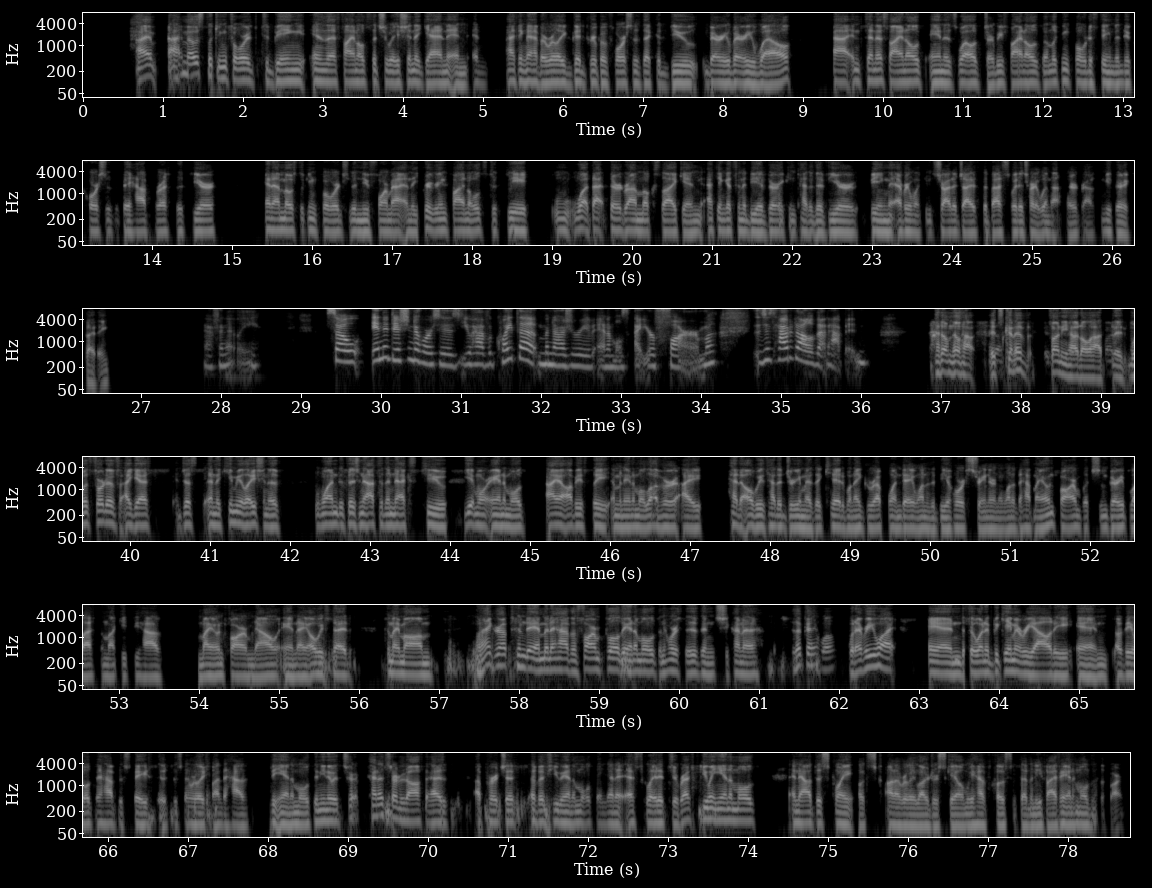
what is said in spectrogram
I'm I'm most looking forward to being in the final situation again, and and I think I have a really good group of horses that could do very very well at incentive finals and as well as Derby finals. I'm looking forward to seeing the new courses that they have for us this year, and I'm most looking forward to the new format and the pre-green finals to see what that third round looks like. And I think it's going to be a very competitive year, being that everyone can strategize the best way to try to win that third round. It's going to be very exciting. Definitely. So, in addition to horses, you have quite the menagerie of animals at your farm. Just how did all of that happen? I don't know how. It's kind of funny how it all happened. It was sort of, I guess, just an accumulation of one decision after the next to get more animals. I obviously am an animal lover. I had always had a dream as a kid when I grew up one day, I wanted to be a horse trainer and I wanted to have my own farm, which I'm very blessed and lucky to have my own farm now. And I always said, to my mom, when I grow up someday, I'm going to have a farm full of animals and horses. And she kind of said, okay, well, whatever you want. And so when it became a reality and I was able to have the space, it's just been really fun to have the animals. And, you know, it kind of started off as a purchase of a few animals and then it escalated to rescuing animals. And now at this point, it's on a really larger scale. And we have close to 75 animals at the farm.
